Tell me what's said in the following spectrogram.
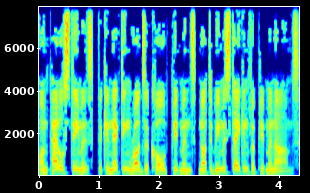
On paddle steamers, the connecting rods are called pitmans not to be mistaken for pitman arms.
